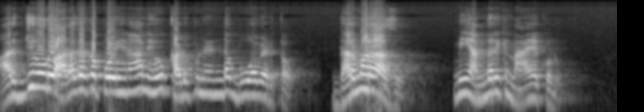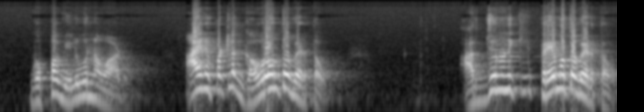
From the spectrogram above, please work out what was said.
అర్జునుడు అడగకపోయినా నీవు కడుపు నిండా బువ్వ పెడతావు. ధర్మరాజు మీ అందరికి నాయకుడు గొప్ప విలువున్నవాడు. ఆయన పట్ల గౌరవంతో పెడతావు. అర్జునునికి ప్రేమతో పెడతావు.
